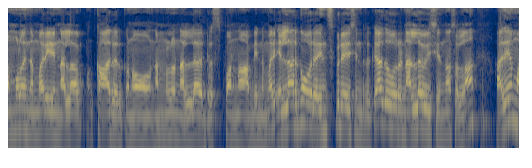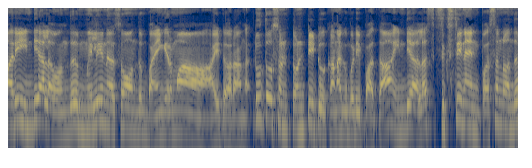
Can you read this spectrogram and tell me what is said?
நம்மளும் இந்த மாதிரி நல்லா கார் இருக்கணும் நம்மளும் நல்லா ட்ரெஸ் பண்ணோம் அப்படின்ற மாதிரி எல்லாருக்கும் ஒரு இன்ஸ்பிரேஷன் இருக்குது அது ஒரு நல்ல விஷயம் தான் சொல்லலாம். அதே மாதிரி இந்தியாவில் வந்து மில்லியனர்ஸும் வந்து பயங்கரமா ஆயிட்டு வராங்க. டூ தௌசண்ட் டுவெண்ட்டி டூ கணக்குப்படி பார்த்தா இந்தியாவில் சிக்ஸ்டி நைன் பர்சன்ட் வந்து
